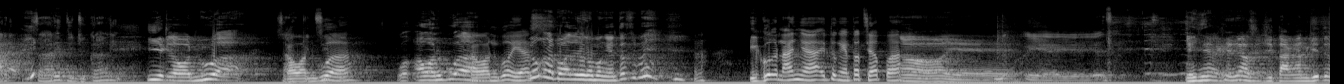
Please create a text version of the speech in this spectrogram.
Sehari sehari tujuh kali. iya kawan gua. Kawan gua. Wah, kawan gua. Kawan gua, ya. lu kenapa tadi ngomong ngentot sih bay Ih gue nanya itu ngentot siapa? Oh iya Iya iya. Iya. kayaknya kayaknya harus cuci tangan gitu.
